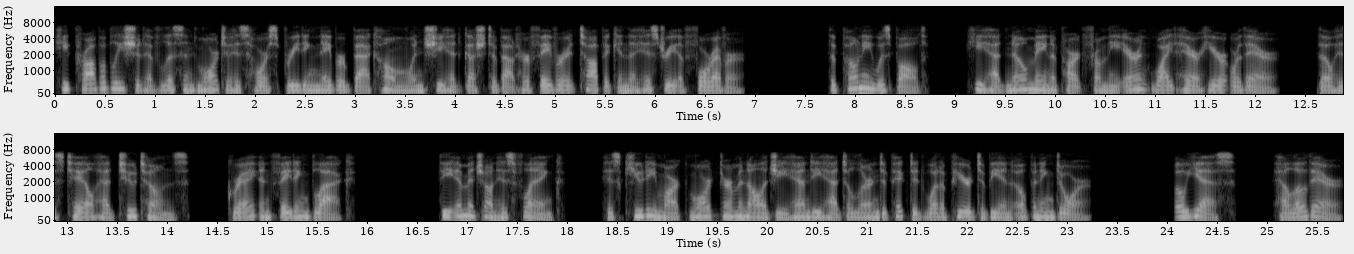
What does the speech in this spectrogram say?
He probably should have listened more to his horse breeding neighbor back home when she had gushed about her favorite topic in the history of forever. The pony was bald, he had no mane apart from the errant white hair here or there, though his tail had two tones, grey and fading black. The image on his flank, his cutie mark more terminology Handy had to learn depicted what appeared to be an opening door. Oh yes, hello there,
